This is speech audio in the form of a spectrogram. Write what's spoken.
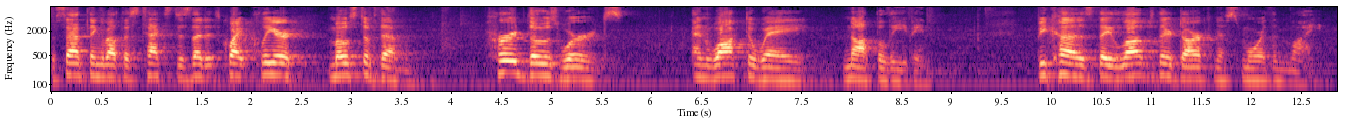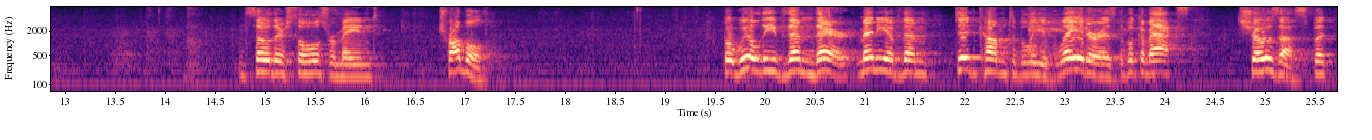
The sad thing about this text is that it's quite clear most of them heard those words and walked away not believing because they loved their darkness more than light. And so their souls remained troubled. But we'll leave them there. Many of them did come to believe later, as the book of Acts shows us. But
